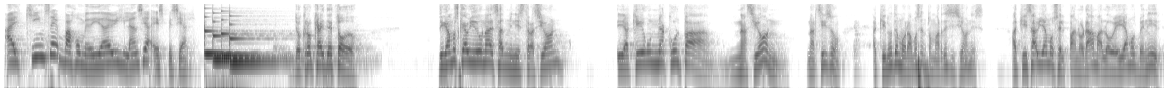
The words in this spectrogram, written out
hay 15 bajo medida de vigilancia especial. Yo creo que hay de todo. Digamos que ha habido una desadministración y aquí un mea culpa, nación, Narciso. Aquí nos demoramos en tomar decisiones. Aquí sabíamos el panorama, lo veíamos venir.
